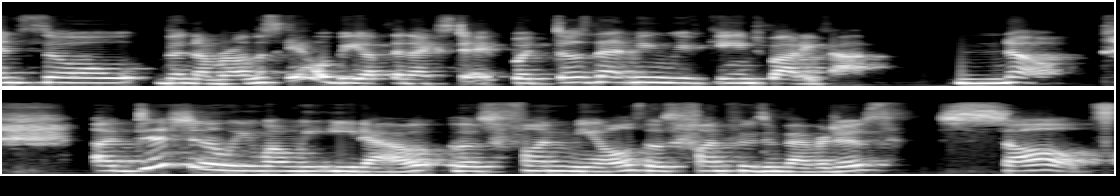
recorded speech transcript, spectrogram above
And so the number on the scale will be up the next day. But does that mean we've gained body fat? No. Additionally when we eat out those fun meals those fun foods and beverages salt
